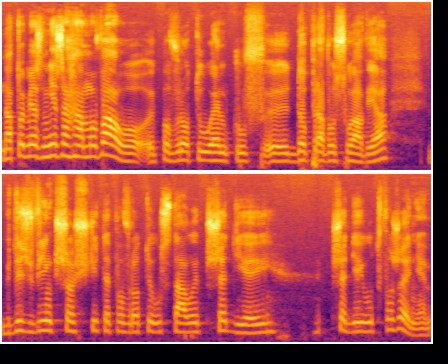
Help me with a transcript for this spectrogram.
natomiast nie zahamowało powrotu Łemków y, do prawosławia, gdyż w większości te powroty ustały przed jej, przed jej utworzeniem.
